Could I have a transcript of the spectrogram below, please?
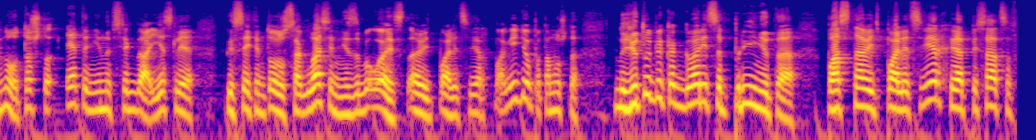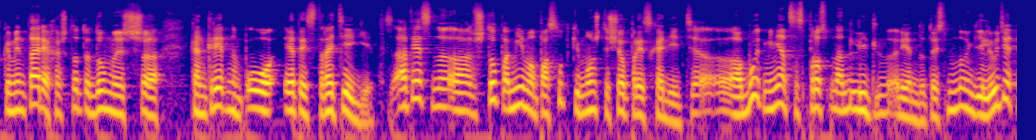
ну, то, что это не навсегда. Если ты с этим тоже согласен, не забывай ставить палец вверх по видео, потому что на ютубе, как говорится, принято поставить палец вверх и отписаться в комментариях, а что ты думаешь э, конкретно по этой стратегии. Соответственно, э, что помимо посудки может еще происходить? Э, будет меняться спрос на длительную аренду. То есть многие люди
